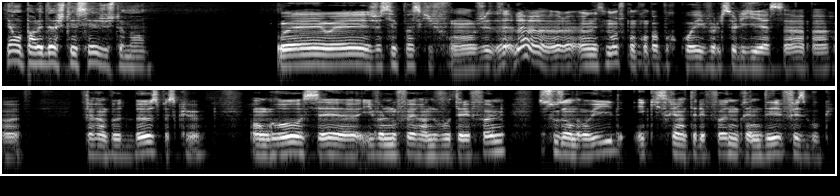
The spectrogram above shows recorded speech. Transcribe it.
Tiens, on parlait d'HTC justement. Ouais, ouais, je sais pas ce qu'ils font. Je- là, euh, honnêtement, je comprends pas pourquoi ils veulent se lier à ça, à part euh, faire un peu de buzz, parce que, en gros, c'est, euh, ils veulent nous faire un nouveau téléphone sous Android et qui serait un téléphone brandé Facebook.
